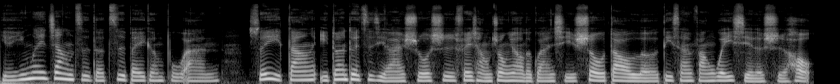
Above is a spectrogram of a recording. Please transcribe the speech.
也因为这样子的自卑跟不安，所以当一段对自己来说是非常重要的关系受到了第三方威胁的时候，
